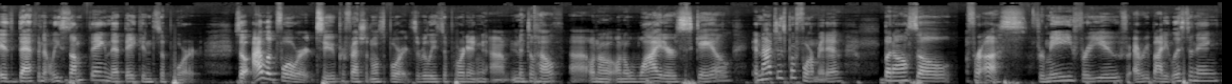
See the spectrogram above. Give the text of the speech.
is definitely something that they can support. So I look forward to professional sports really supporting um, mental health uh, on a on a wider scale, and not just performative, but also for us, for me, for you, for everybody listening.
